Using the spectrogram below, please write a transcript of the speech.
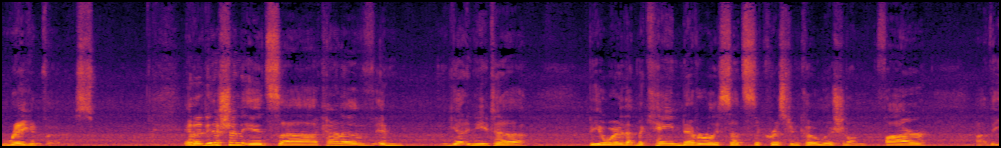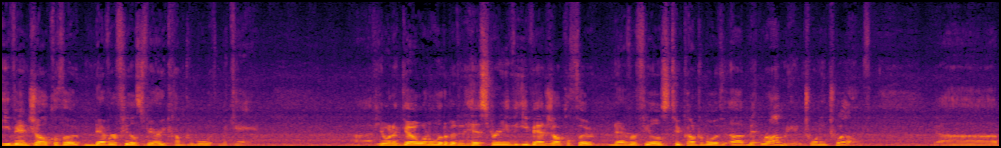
Reagan voters. In addition, it's uh, kind of in, you need to be aware that McCain never really sets the Christian coalition on fire. Uh, the evangelical vote never feels very comfortable with McCain. Uh, if you want to go on a little bit in history, the evangelical vote never feels too comfortable with uh, Mitt Romney in 2012. Uh,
